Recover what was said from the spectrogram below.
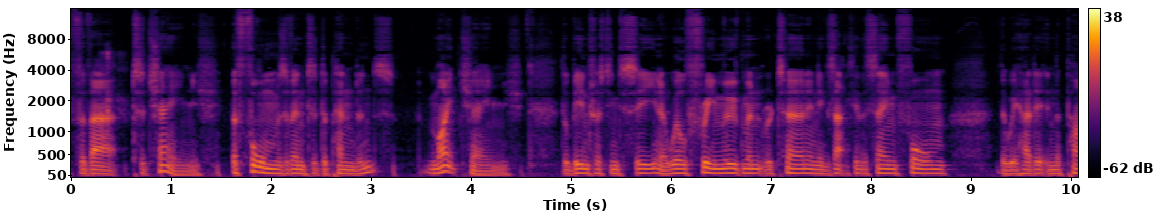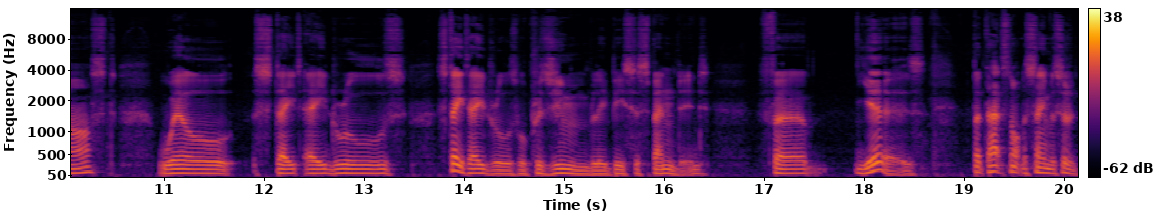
for that to change. The forms of interdependence might change. It'll be interesting to see, you know, will free movement return in exactly the same form that we had it in the past? Will state aid rules, state aid rules will presumably be suspended for years. But that's not the same as sort of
